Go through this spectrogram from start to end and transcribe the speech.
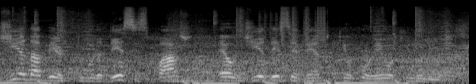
dia da abertura desse espaço é o dia desse evento que ocorreu aqui no LID.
